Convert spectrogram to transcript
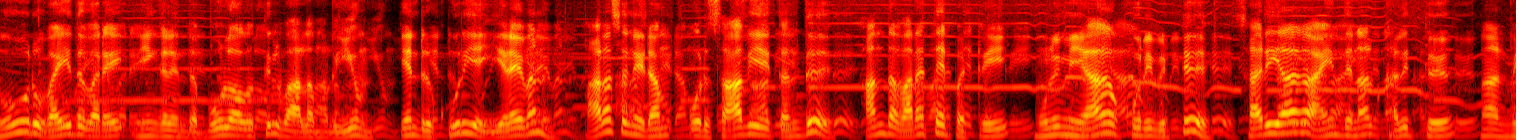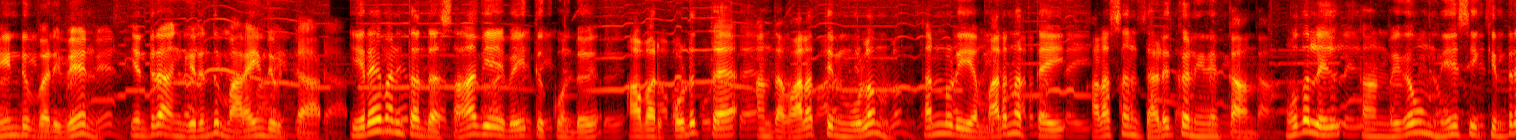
நூறு வயது வரை நீங்கள் இந்த பூலோகத்தில் வாழ முடியும் என்று கூறிய இறைவன் அரசனிடம் ஒரு சாவியை தந்து அந்த வரத்தை பற்றி முழுமையாக கூறிவிட்டு சரியாக ஐந்து நாள் கழித்து நான் மீண்டும் வருவேன் என்று அங்கிருந்து மறைந்து விட்டார். இறைவன் தந்த சாவியை வைத்துக் கொண்டு அவர் கொடுத்த அந்த வரத்தின் மூலம் தன்னுடைய மரணத்தை அரசன் தடுக்க நினைத்தான். முதலில் தான் மிகவும் நேசிக்கின்ற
